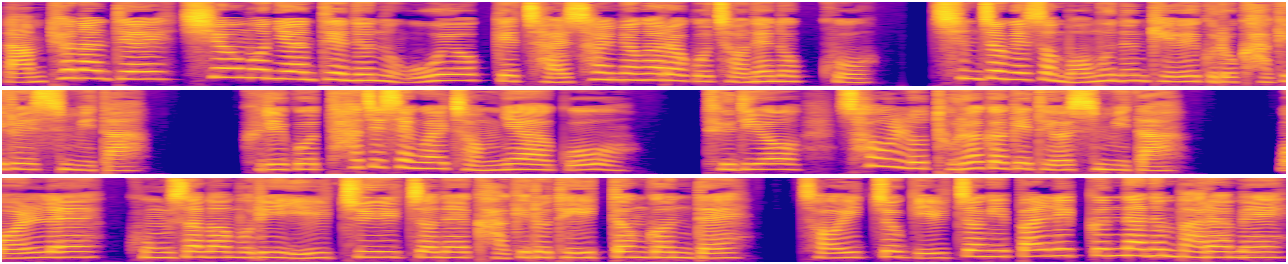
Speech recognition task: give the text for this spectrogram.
남편한테 시어머니한테는 오해 없게 잘 설명하라고 전해놓고 친정에서 머무는 계획으로 가기로 했습니다. 그리고 타지 생활 정리하고 드디어 서울로 돌아가게 되었습니다. 원래 공사 마무리 일주일 전에 가기로 돼 있던 건데 저희 쪽 일정이 빨리 끝나는 바람에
